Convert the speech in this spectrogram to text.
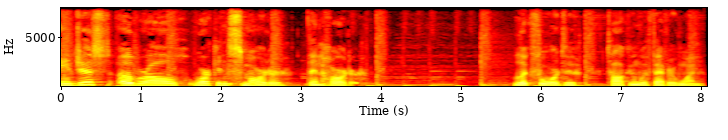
and just overall working smarter than harder. Look forward to talking with everyone.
